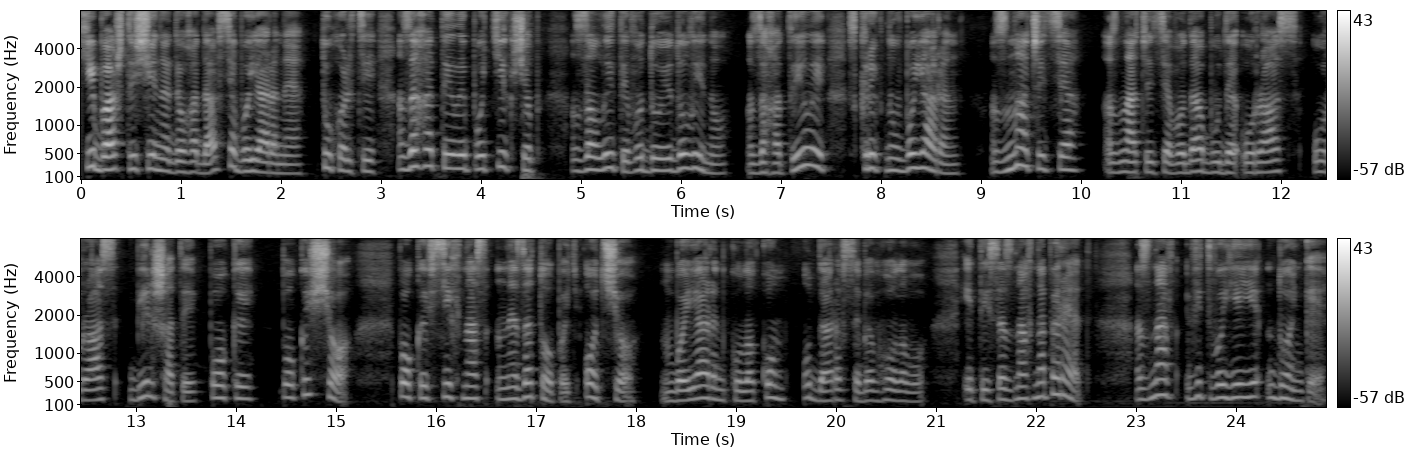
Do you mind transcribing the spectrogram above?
Хіба ж ти ще не догадався, боярине? Тухольці загатили потік, щоб залити водою долину. Загатили? скрикнув боярин. Значиться, значиться, вода буде ураз, ураз більшати, поки, поки що, поки всіх нас не затопить. От що. Боярин кулаком ударив себе в голову. І ти се знав наперед. Знав від твоєї доньки.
